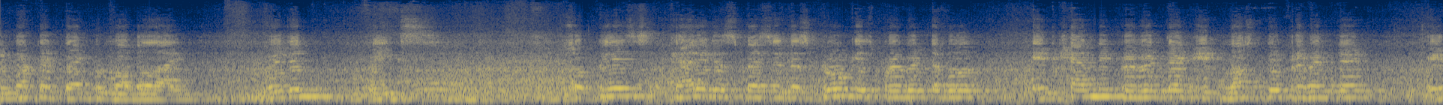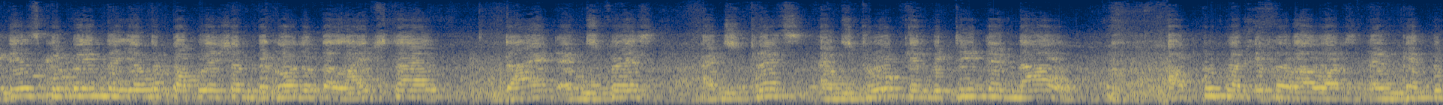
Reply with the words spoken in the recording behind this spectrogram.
reverted back to normal life within weeks. So please carry this message. The stroke is preventable. It can be prevented. It must be prevented. It is crippling the younger population because of the lifestyle, diet and stress. And stress and stroke can be treated now up to 24 hours and can be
